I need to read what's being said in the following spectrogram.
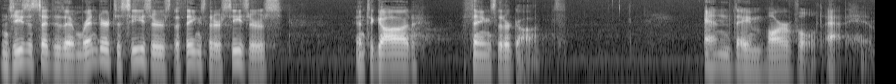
And Jesus said to them, Render to Caesar's the things that are Caesar's, and to God the things that are God's. And they marveled at him.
